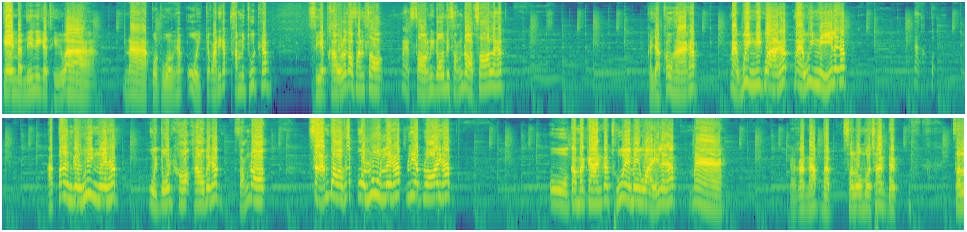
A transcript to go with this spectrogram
เกมแบบนี้นี่ก็ถือว่าน่าปวดหัวครับโอ้ยจังหวะนี้ครับทำเป็นชุดครับ เสียบเข่าแล้วก็ฟันศอกแม่ศอกนี่โดนไปสองดอกซ้อนแล้วครับ ขยับเข้าหาครับแม่วิ่งดีกว่าครับแม่วิ่งหนีเลยครับอาเติ้งก็วิ่งเลยครับโอ้ยโดนเคาะเข่าไปครับสองดอกสามดอกครับโอ้ลูดเลยครับ เรียบร้อยครับ โอ้กรรมการก็ช่วยไม่ไหวเลยครับแม่แล้วก็นับแบบสโลโมชั่นแต่สโล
